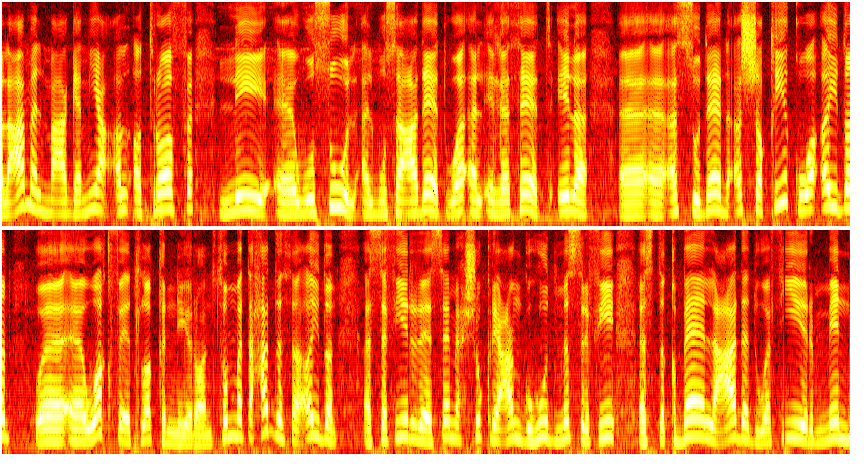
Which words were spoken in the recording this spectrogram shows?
والعمل مع جميع الأطراف لوصول المساعدات والإغاثات إلى السودان الشقيق وأيضا وقف إطلاق النيران. ثم تحدث أيضا السفير سامح شكري عن جهود مصر في استقبال عدد وفير من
